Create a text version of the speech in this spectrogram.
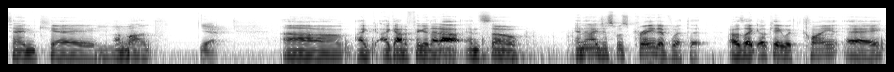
10K Mm-hmm. a month. yeah, Um, I, I got to figure that out. And so, and then I just was creative with it. I was like, okay, with client A,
